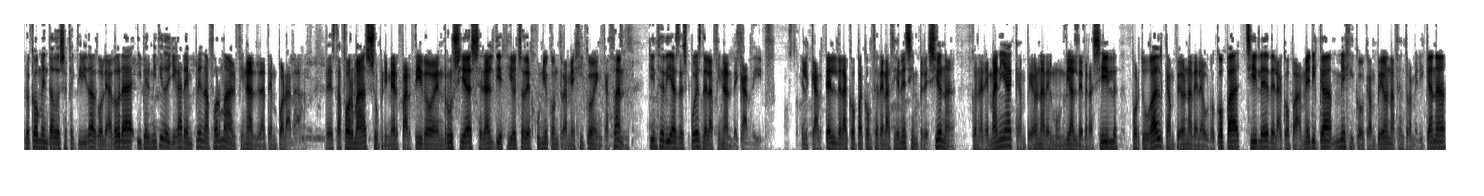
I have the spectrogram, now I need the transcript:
lo que ha aumentado su efectividad goleadora y permitido llegar en plena forma al final de la temporada. De esta forma, su primer partido en Rusia será el 18 de junio contra México en Kazán, 15 días después de la final de Cardiff. El cartel de la Copa Confederaciones impresiona, con Alemania, campeona del Mundial de Brasil, Portugal, campeona de la Eurocopa, Chile de la Copa América, México, campeona centroamericana,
